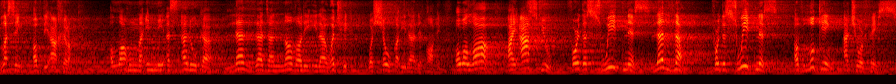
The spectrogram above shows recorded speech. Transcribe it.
blessing of the akhirah. Allahumma inni as'aluka لذة النظر إلى وجهك والشوق إلى لقائك Oh Allah, I ask you for the sweetness, ladha, for the sweetness of looking at your face.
